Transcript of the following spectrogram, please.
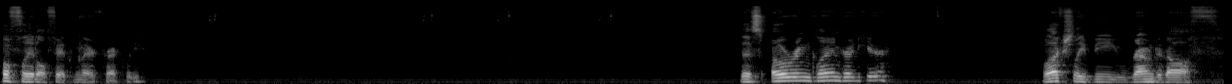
hopefully it'll fit in there correctly. This O-ring gland right here will actually be rounded off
